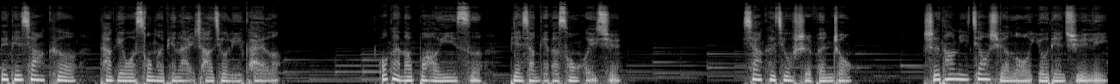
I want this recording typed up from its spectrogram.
那天下课，他给我送了瓶奶茶就离开了。我感到不好意思，便想给他送回去。下课就十分钟，食堂离教学楼有点距离，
